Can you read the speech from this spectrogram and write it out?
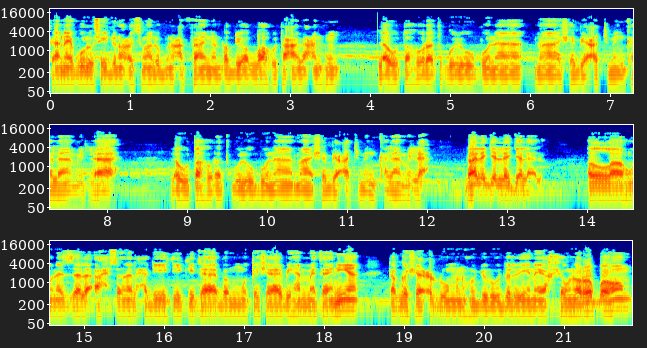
كان يقول سيدنا عثمان بن عفان رضي الله تعالى عنه لو طهرت قلوبنا ما شبعت من كلام الله. لو طهرت قلوبنا ما شبعت من كلام الله. قال جل جلاله الله نزل أحسن الحديث كتابا متشابها مثانيا تقشعر منه جلود الذين يخشون ربهم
